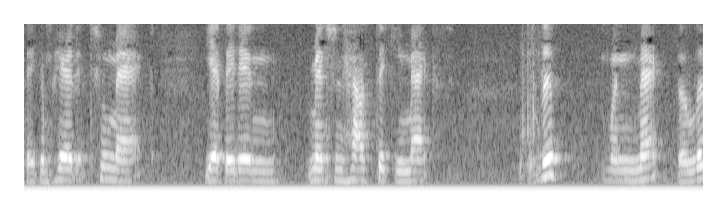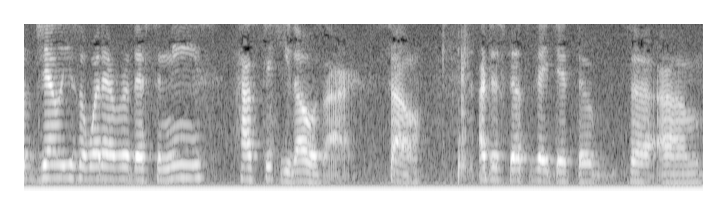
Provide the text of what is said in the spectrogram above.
they compared it to Mac, yet they didn't mention how sticky Mac's lip, when Mac, the lip jellies or whatever, that's the Sinise, how sticky those are. So, I just felt that they did the, the um,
